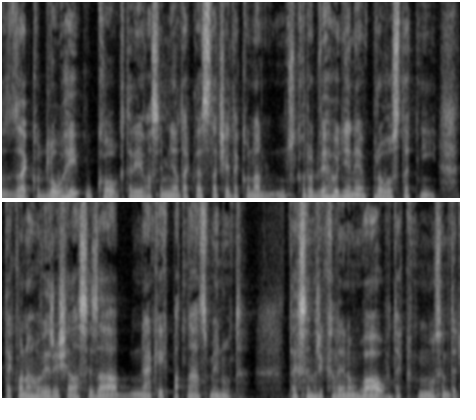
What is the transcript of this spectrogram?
za jako dlouhý úkol, který vlastně měl takhle stačit jako na skoro dvě hodiny pro ostatní, tak ona ho vyřešila asi za nějakých 15 minut. Tak jsem říkal jenom wow, tak musím teď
